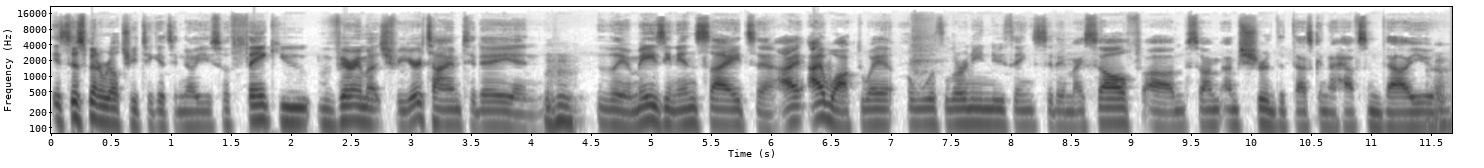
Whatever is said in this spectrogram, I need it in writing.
it's just been a real treat to get to know you. So thank you very much for your time today and mm-hmm. the amazing insights. And I, I, walked away with learning new things today myself. Um, so I'm, I'm, sure that that's going to have some value.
